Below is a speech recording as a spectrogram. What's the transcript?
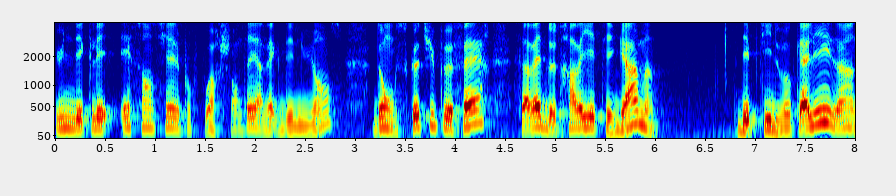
une des clés essentielles pour pouvoir chanter avec des nuances. Donc, ce que tu peux faire, ça va être de travailler tes gammes, des petites vocalises, hein,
